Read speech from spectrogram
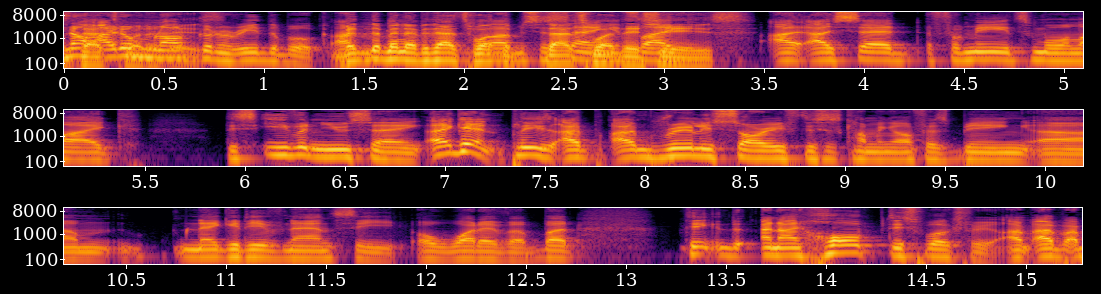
no, I don't, I'm not going to read the book. But, I'm- but, no, but that's what I'm the, that's saying, what this like- is. I, I said for me, it's more like this. Even you saying again, please. I, I'm really sorry if this is coming off as being um, negative, Nancy, or whatever. But think, and I hope this works for you. I, I, I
